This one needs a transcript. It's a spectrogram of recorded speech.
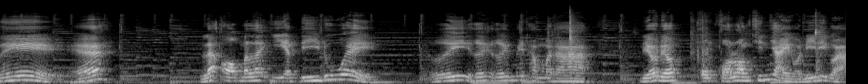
นี่เอ๊ะและออกมาละเอียดดีด้วย เฮ้ยเฮ้ยเฮ้ยไม่ธรรมดา เดี๋ยวเดี๋ยวผมขอลองชิ้นใหญ่กว่านี้ดีกว่า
